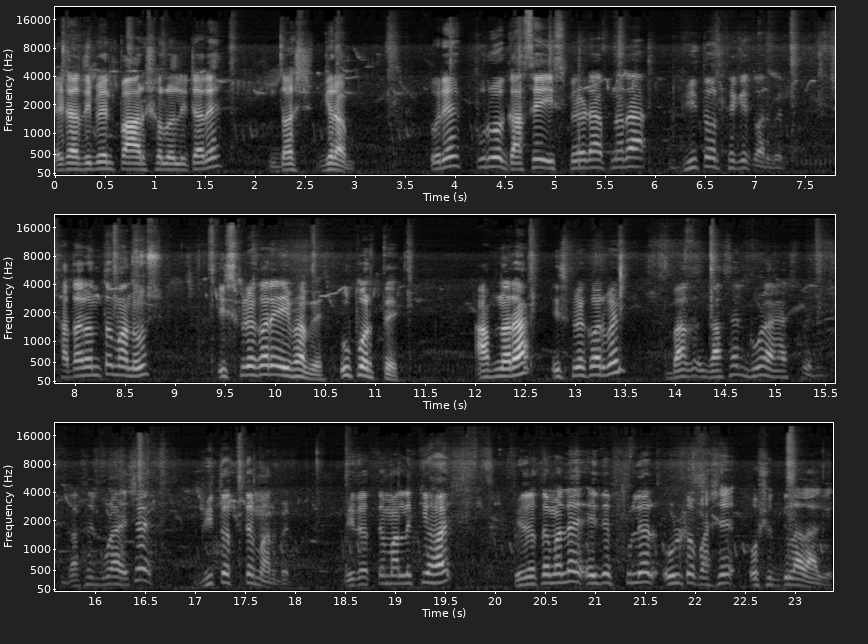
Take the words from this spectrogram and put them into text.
এটা দিবেন পার ষোলো লিটারে দশ গ্রাম। করে পুরো গাছে স্প্রেটা আপনারা ভিতর থেকে করবেন। সাধারণত মানুষ স্প্রে করে এইভাবে, উপরতে। আপনারা স্প্রে করবেন, বা গাছের গোড়ায় আসবেন। গাছের গোড়ায় এসে ভিতরতে মারবেন। ভিতরতে মারলে কি হয়? ভিতরতে মানে এই যে ফুলের উল্টো পাশে ওষুধগুলা লাগে।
